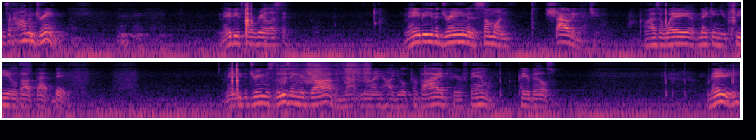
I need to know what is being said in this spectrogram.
It's a common dream. Maybe it's more realistic. Maybe the dream is someone shouting at you who has a way of making you feel about that big. Maybe the dream is losing your job and not knowing how you will provide for your family, pay your bills. Maybe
